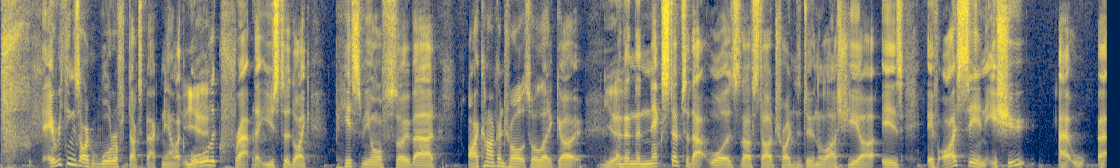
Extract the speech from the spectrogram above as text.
everything's like water off a duck's back now. Like Yeah. all the crap that used to like piss me off so bad, I can't control it, so I let it go. Yeah. And then the next step to that was that I've started trying to do in the last year is if I see an issue at uh,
